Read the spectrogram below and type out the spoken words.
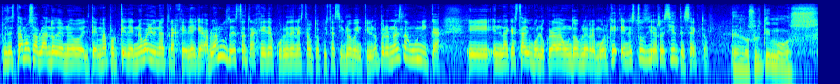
Pues estamos hablando de nuevo del tema porque de nuevo hay una tragedia. Ya hablamos de esta tragedia ocurrida en esta autopista siglo XXI, pero no es la única eh, en la que ha estado involucrada un doble remolque en estos días recientes, Héctor. En los últimos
